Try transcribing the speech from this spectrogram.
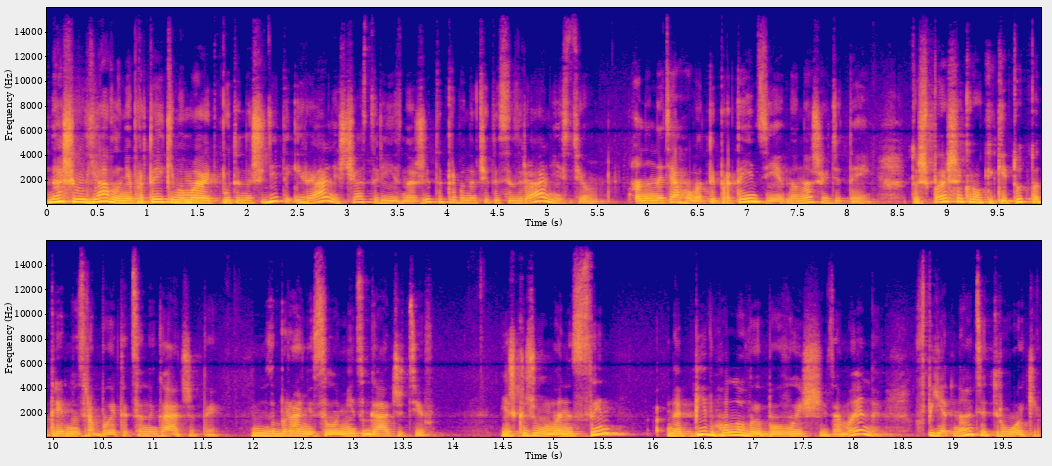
Наше уявлення про те, якими мають бути наші діти, і реальність часто різна. Жити треба навчитися з реальністю, а не натягувати претензії на наших дітей. Тож перший крок, який тут потрібно зробити, це не гаджети, не забирання силоміць гаджетів. Я ж кажу, у мене син на пів голови був вищий за мене в 15 років.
